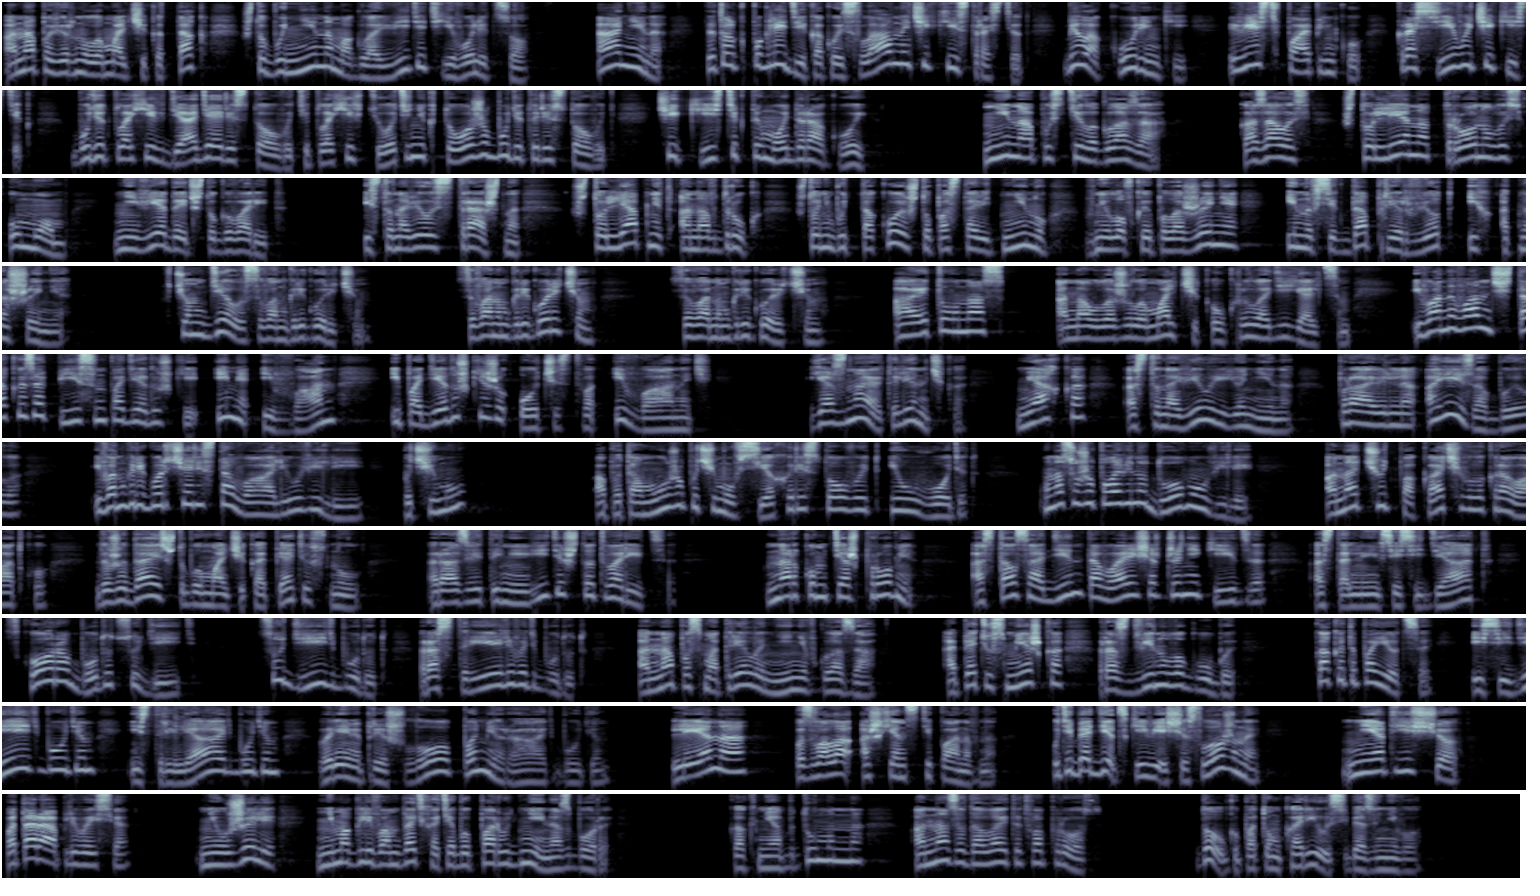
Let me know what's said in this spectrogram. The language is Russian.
Она повернула мальчика так, чтобы Нина могла видеть его лицо. «А, Нина, ты только погляди, какой славный чекист растет, белокуренький, весь в папеньку, красивый чекистик. Будет плохих дядей арестовывать, и плохих тетенек тоже будет арестовывать. Чекистик ты мой дорогой». Нина опустила глаза. Казалось, что Лена тронулась умом, не ведает, что говорит. И становилось страшно, что ляпнет она вдруг что-нибудь такое, что поставит Нину в неловкое положение и навсегда прервет их отношения. В чем дело с Иваном Григорьевичем? С Иваном Григорьевичем? С Иваном Григорьевичем. А это у нас... Она уложила мальчика, укрыла одеяльцем. Иван Иванович так и записан по дедушке. Имя Иван — и по дедушке же отчество Иваныч. Я знаю это, Леночка. Мягко остановила ее Нина. Правильно, а я и забыла. Иван Григорьевича арестовали, увели. Почему? А потому же, почему всех арестовывают и уводят. У нас уже половину дома увели. Она чуть покачивала кроватку, дожидаясь, чтобы мальчик опять уснул. Разве ты не видишь, что творится? В наркомтяжпроме остался один товарищ Орджоникидзе — Остальные все сидят, скоро будут судить. Судить будут, расстреливать будут. Она посмотрела Нине в глаза. Опять усмешка раздвинула губы. Как это поется? И сидеть будем, и стрелять будем. Время пришло, помирать будем. «Лена!» — позвала Ашхен Степановна. «У тебя детские вещи сложены?» «Нет еще. Поторапливайся». «Неужели не могли вам дать хотя бы пару дней на сборы?» Как необдуманно она задала этот вопрос. Долго потом корила себя за него.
